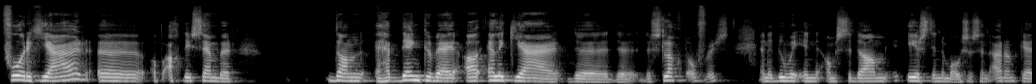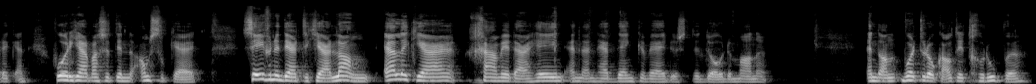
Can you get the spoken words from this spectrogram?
vorig jaar uh, op 8 december. Dan herdenken wij al, elk jaar de, de, de slachtoffers. En dat doen we in Amsterdam, eerst in de Mozes en Aronkerk. En vorig jaar was het in de Amstelkerk. 37 jaar lang, elk jaar gaan wij daarheen en dan herdenken wij dus de dode mannen. En dan wordt er ook altijd geroepen,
